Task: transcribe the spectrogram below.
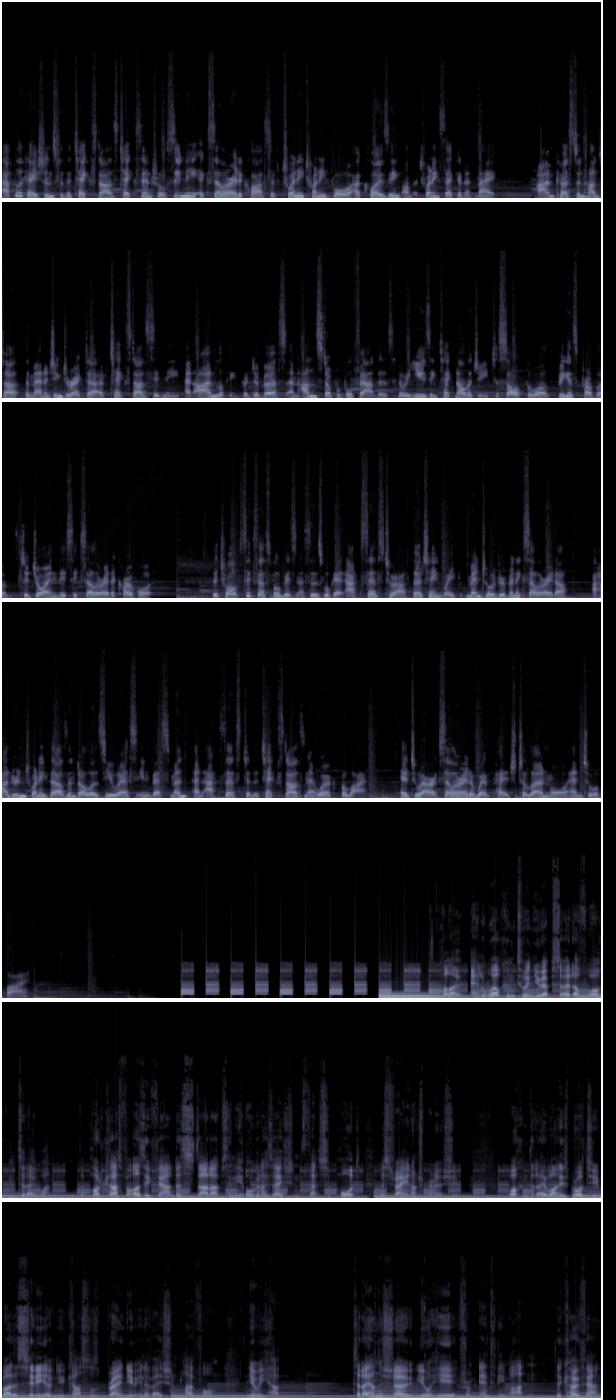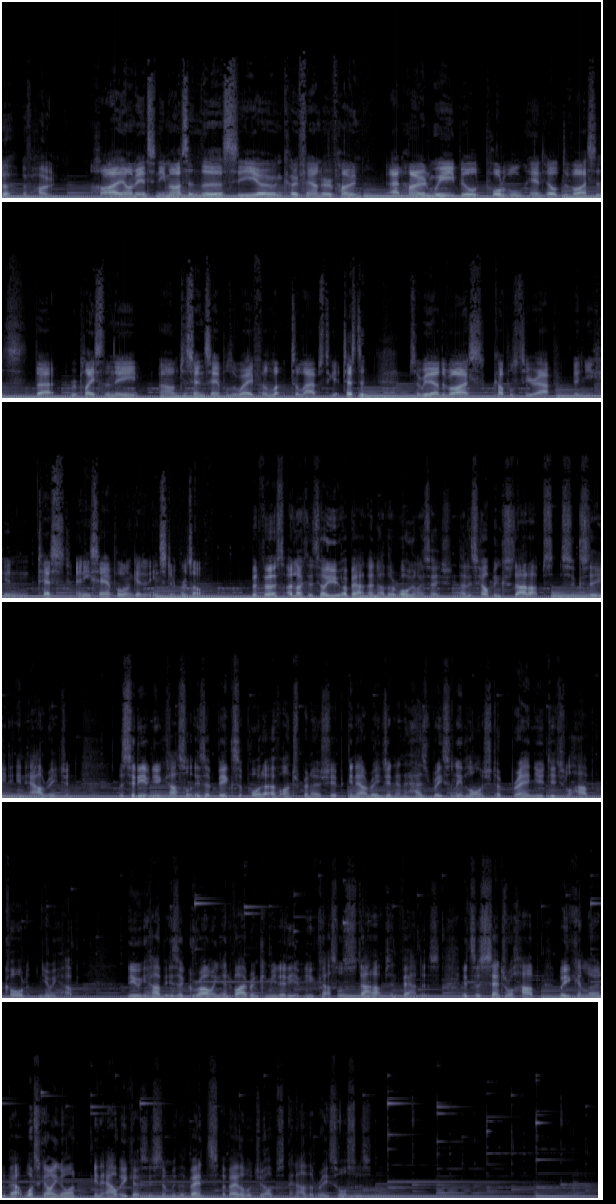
Applications for the Techstars Tech Central Sydney Accelerator class of 2024 are closing on the 22nd of May. I'm Kirsten Hunter, the Managing Director of Techstars Sydney, and I'm looking for diverse and unstoppable founders who are using technology to solve the world's biggest problems to join this accelerator cohort. The 12 successful businesses will get access to our 13 week mentor driven accelerator, $120,000 US investment, and access to the Techstars network for life. Head to our accelerator webpage to learn more and to apply. Hello, and welcome to a new episode of Welcome to Day One, the podcast for Aussie founders, startups, and the organisations that support Australian entrepreneurship. Welcome to Day One is brought to you by the City of Newcastle's brand new innovation platform, Newihub. Today on the show, you'll hear from Antony Martin, the co founder of Hone. Hi, I'm Antony Martin, the CEO and co founder of Hone. At Hone, we build portable handheld devices that replace the need um, to send samples away for, to labs to get tested. So, with our device, couples to your app, and you can test any sample and get an instant result. But first, I'd like to tell you about another organisation that is helping startups succeed in our region. The City of Newcastle is a big supporter of entrepreneurship in our region and has recently launched a brand new digital hub called Newihub. Newihub is a growing and vibrant community of Newcastle's startups and founders. It's a central hub where you can learn about what's going on in our ecosystem with events, available jobs, and other resources.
